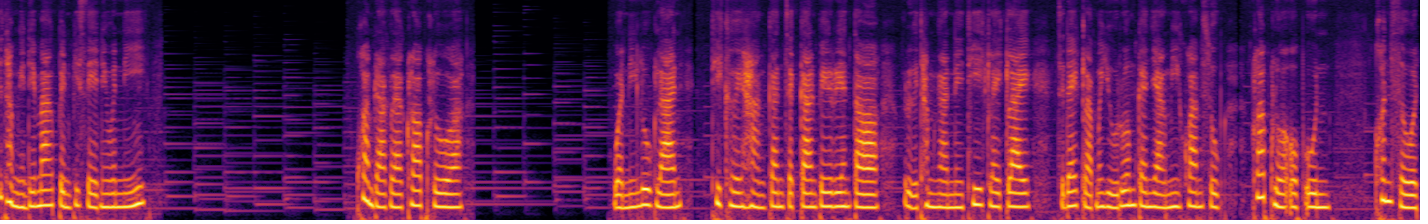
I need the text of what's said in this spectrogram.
จะทำเงินได้มากเป็นพิเศษในวันนี้ ความรักและครอบครัว วันนี้ลูกหลาน ที่เคยห่างกันจากการไปเรียนต่อ หรือทำงานในที่ไกลๆ จะได้กลับมาอยู่ร่วมกันอย่างมีความสุข ครอบครัวอบอุ่น คนโสด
